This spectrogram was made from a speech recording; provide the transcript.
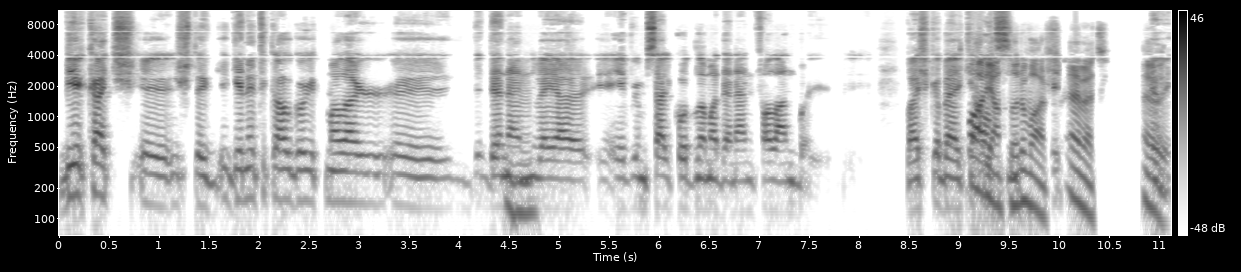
birkaç e, işte genetik algoritmalar denen hı hı. veya evrimsel kodlama denen falan başka belki varyantları var. Evet. Evet.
